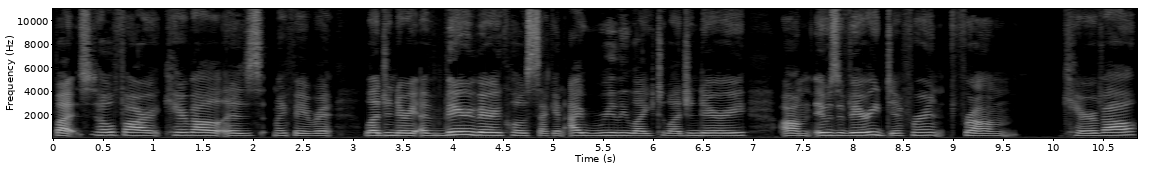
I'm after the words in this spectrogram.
But so far, Caraval is my favorite. Legendary, a very, very close second. I really liked Legendary. Um, it was very different from Caraval.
